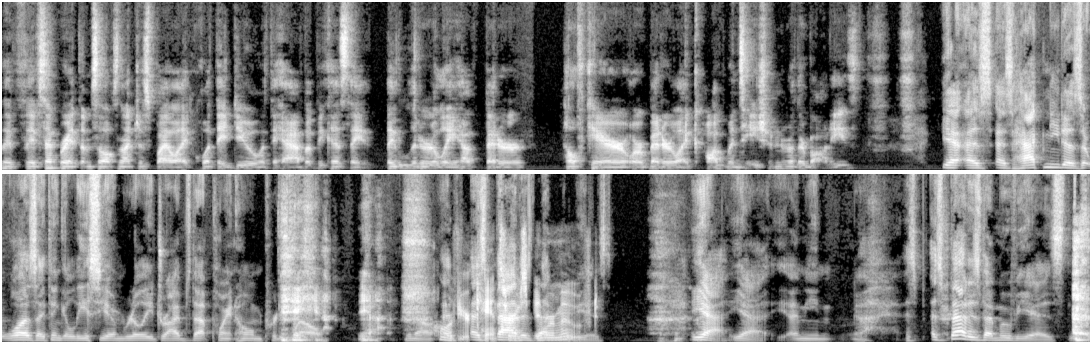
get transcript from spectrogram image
they've, they've separated themselves not just by like what they do, what they have, but because they they literally have better healthcare or better like augmentation for their bodies. Yeah, as as hackneyed as it was, I think Elysium really drives that point home pretty well. yeah. You know, All as, of your as cancer has been removed. is. Yeah, yeah. I mean, ugh, as as bad as that movie is, like,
